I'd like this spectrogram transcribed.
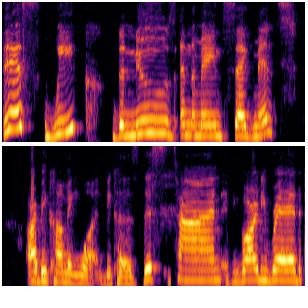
This week, the news and the main segment are becoming one because this time, if you've already read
